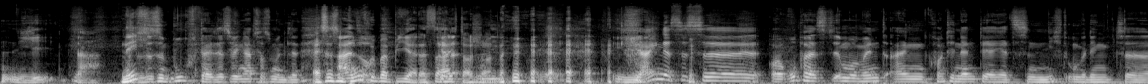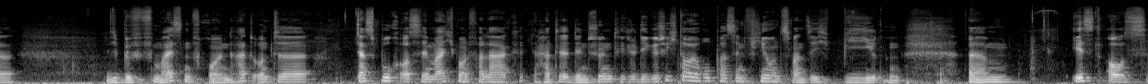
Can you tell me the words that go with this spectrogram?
Je, ja. Nicht? Das ist ein Buch, deswegen hat es was mit. Es ist ein Also, Buch über Bier, das sage ich doch schon. Nein, es ist, äh, Europa ist im Moment ein Kontinent, der jetzt nicht unbedingt äh, die meisten Freunde hat. Und äh, das Buch aus dem Eichborn Verlag hatte den schönen Titel Die Geschichte Europas in 24 Bieren. Ähm, ist aus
